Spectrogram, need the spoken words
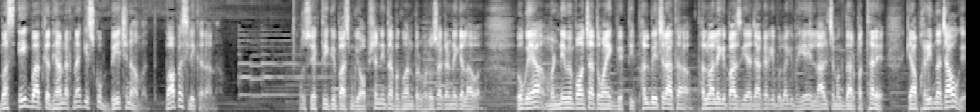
बस एक बात का ध्यान रखना कि इसको बेचना मत, वापस लेकर आना। उस व्यक्ति के पास में कोई ऑप्शन नहीं था, भगवान पर भरोसा करने के अलावा। वो गया, मंडी में पहुँचा तो वहाँ एक व्यक्ति फल बेच रहा था। फल वाले के पास गया, जाकर के बोला कि भैया, ये लाल चमकदार पत्थर है, क्या आप खरीदना चाहोगे?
